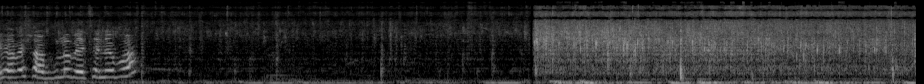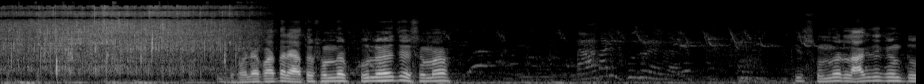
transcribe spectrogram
এভাবে সবগুলো বেছে নেব। ধনে পাতার এত সুন্দর ফুল হয়েছে, সুমা। কি সুন্দর লাগছে কিন্তু।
